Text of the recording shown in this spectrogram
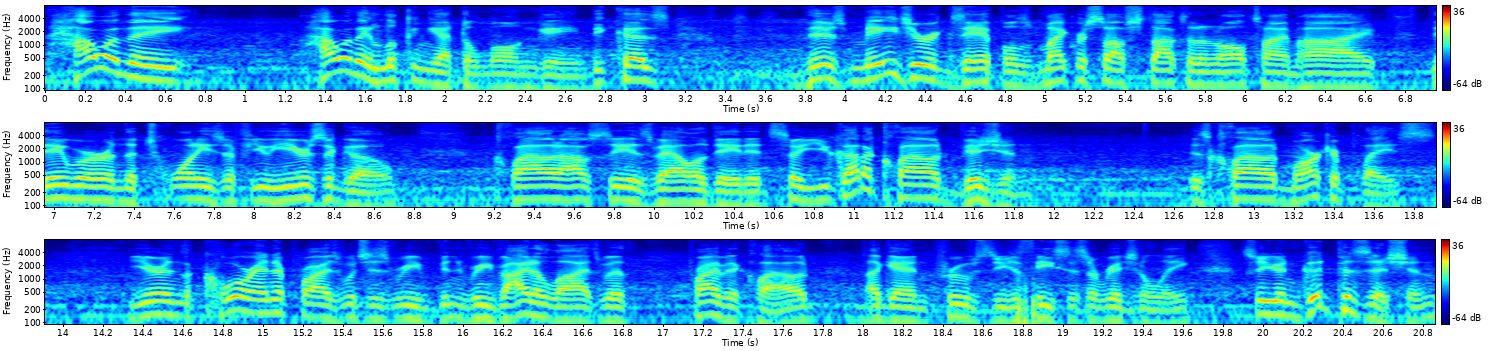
how are they, how are they looking at the long game? Because there's major examples. Microsoft stock's at an all-time high. They were in the 20s a few years ago. Cloud obviously is validated. So you got a cloud vision this cloud marketplace. You're in the core enterprise, which has re been revitalized with private cloud. Again, proves your thesis originally. So you're in good position,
